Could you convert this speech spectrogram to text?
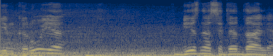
їм керує бізнес іде далі.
